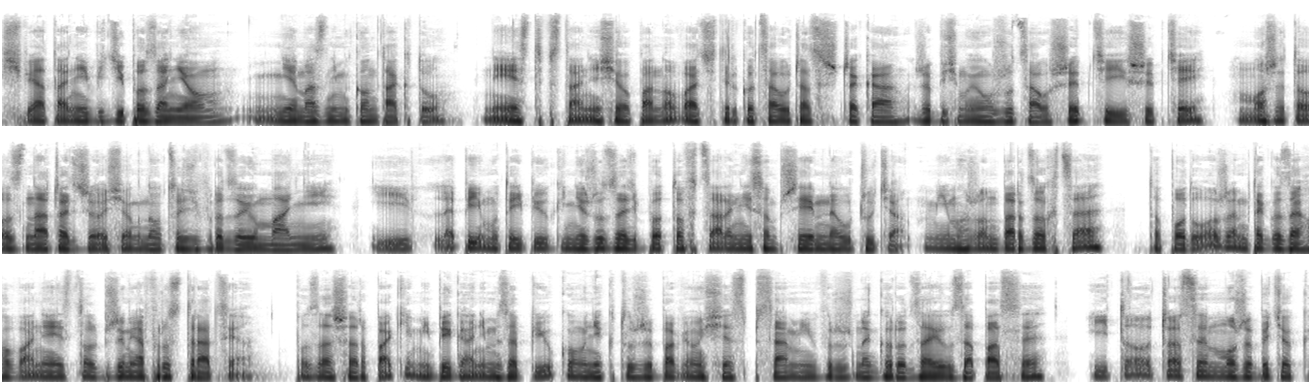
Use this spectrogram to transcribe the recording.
świata nie widzi poza nią, nie ma z nim kontaktu, nie jest w stanie się opanować, tylko cały czas szczeka, żebyś mu ją rzucał szybciej i szybciej, może to oznaczać, że osiągnął coś w rodzaju manii i lepiej mu tej piłki nie rzucać, bo to wcale nie są przyjemne uczucia. Mimo, że on bardzo chce, to podłożem tego zachowania jest olbrzymia frustracja. Poza szarpakiem i bieganiem za piłką, niektórzy bawią się z psami w różnego rodzaju zapasy i to czasem może być ok.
